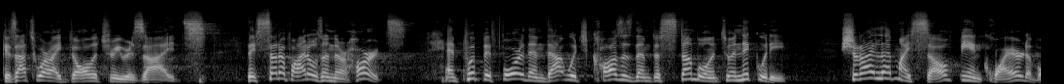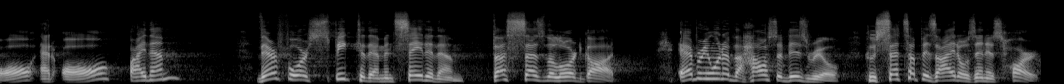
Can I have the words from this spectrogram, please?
because that's where idolatry resides. They set up idols in their hearts and put before them that which causes them to stumble into iniquity. Should I let myself be inquired of all at all by them? Therefore, speak to them and say to them, Thus says the Lord God Everyone of the house of Israel who sets up his idols in his heart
